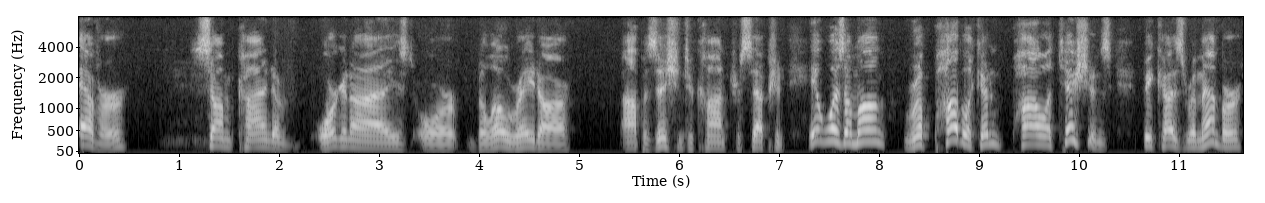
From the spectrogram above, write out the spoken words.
ever some kind of organized or below radar opposition to contraception, it was among Republican politicians because remember,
